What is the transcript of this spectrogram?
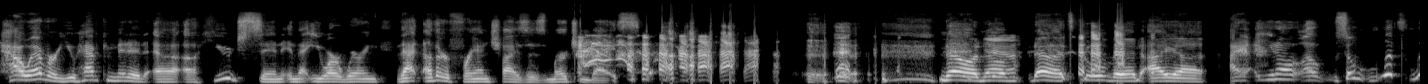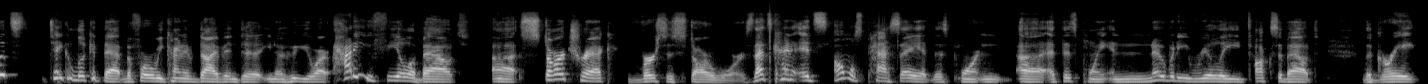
However, you have committed a, a huge sin in that you are wearing that other franchise's merchandise. no, no, Yeah. no, it's cool, man. I uh I you know, uh, so let's let's take a look at that before we kind of dive into, you know, who you are. How do you feel about uh Star Trek versus Star Wars? That's kind of it's almost passe at this point and uh at this point and nobody really talks about the great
